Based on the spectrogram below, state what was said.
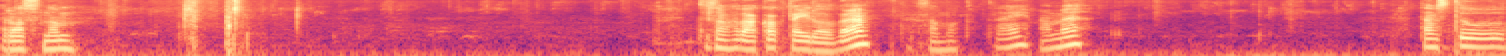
Rosną. Są chyba koktajlowe. Tak samo tutaj mamy. Tam z tyłu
